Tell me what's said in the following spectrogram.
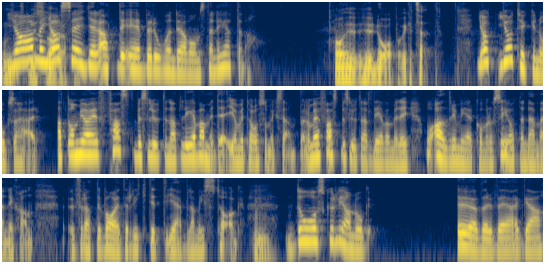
Om du ja, skulle men jag säger att det är beroende av omständigheterna. Och hur, hur då? På vilket sätt? Jag, jag tycker nog så här, att om jag är fast besluten att leva med dig, om vi tar oss som exempel, om jag är fast besluten att leva med dig och aldrig mer kommer att se åt den där människan för att det var ett riktigt jävla misstag, då skulle jag nog överväga,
